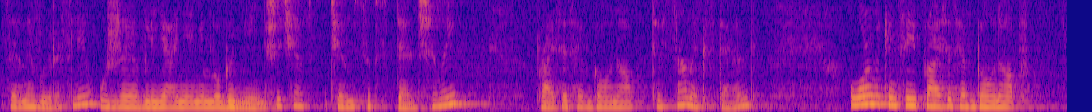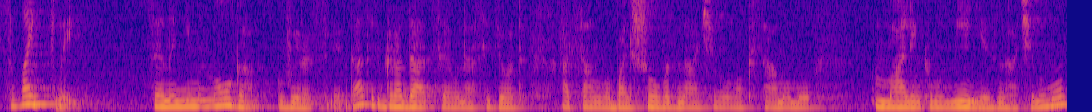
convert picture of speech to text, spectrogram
цены выросли, уже влияние немного меньше, чем, чем substantially. Prices have gone up to some extent. Or we can say prices have gone up slightly. Цены немного выросли, да, то есть градация у нас идет от самого большого значимого к самому маленькому, менее значимому.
